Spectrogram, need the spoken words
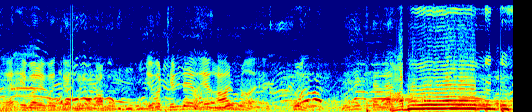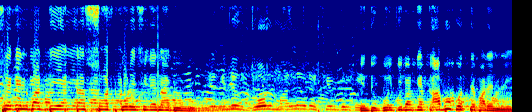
হ্যাঁ, এবার এবার এবার ঠেললে আর নয় আবু কিন্তু সেকেন্ড বার দিয়ে একটা শট করেছিলেন আবু কিন্তু জোর মারলে ওটা ঠিক গোল করে কিন্তু গোলকিপারকে কাবু করতে পারেননি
